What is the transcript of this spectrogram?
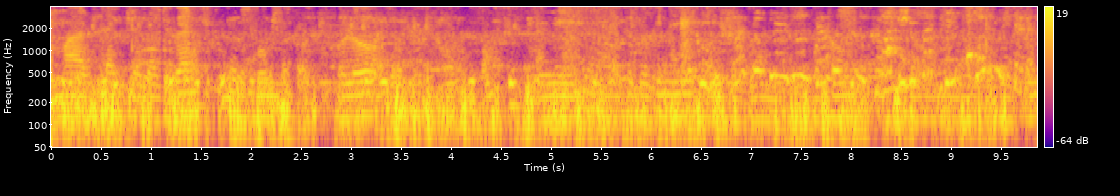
আমার লাইফটা দেখবেন। হলো আমি লাইফে ঢুকি নাই। প্রথম দেখবেন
